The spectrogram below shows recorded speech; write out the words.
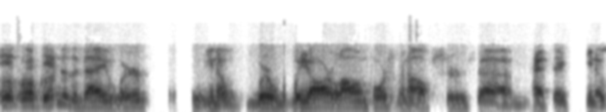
it, at the end of the day, we're you know we're we are law enforcement officers. Um, have to you know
